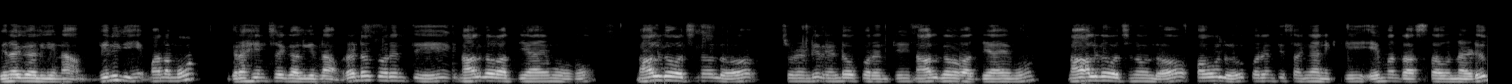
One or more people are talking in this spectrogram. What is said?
వినగలిగినాం. వినిగి మనము గ్రహించగలిగినాం. రెండవ కొరింతి నాలుగవ అధ్యాయము నాలుగవ వచనంలో చూడండి రెండవ కొరింతి నాలుగవ అధ్యాయము నాలుగవ వచనంలో పౌలు కొరింతి సంఘానికి ఏమని రాస్తా ఉన్నాడు?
